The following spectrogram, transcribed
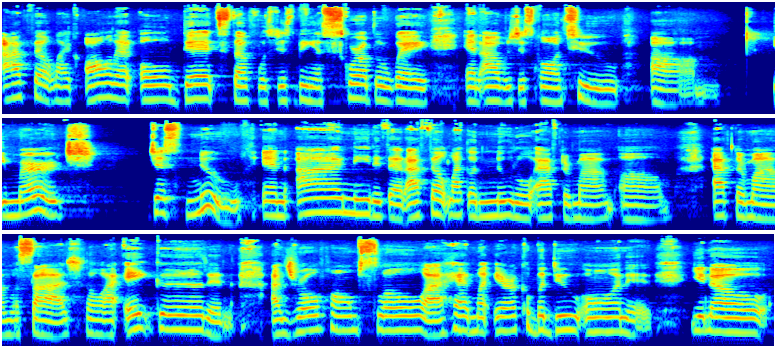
I felt like all that old dead stuff was just being scrubbed away, and I was just going to um, emerge just new. And i needed that. I felt like a noodle after my um after my massage. So i ate good and i drove home slow. I had my Erykah Badu on and you know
